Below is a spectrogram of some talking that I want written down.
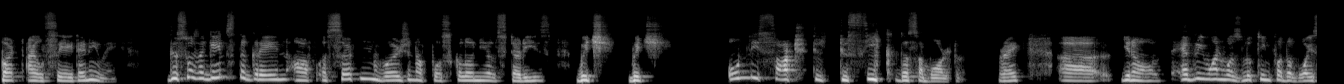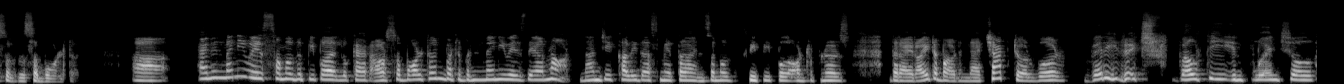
but I'll say it anyway. This was against the grain of a certain version of postcolonial studies, which which only sought to, to seek the subaltern, right? Uh, you know, everyone was looking for the voice of the subaltern. Uh, and in many ways, some of the people I look at are subaltern, but in many ways they are not. Nanji Kalidas Mehta and some of the three people, entrepreneurs that I write about in that chapter, were very rich, wealthy, influential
